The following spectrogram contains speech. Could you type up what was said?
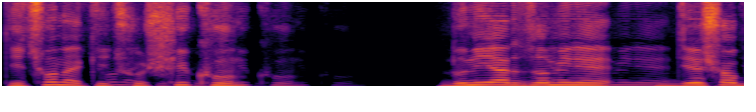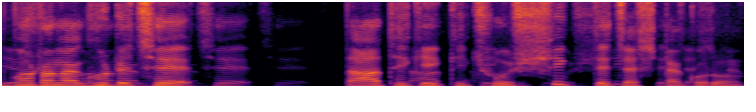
কিছু না কিছু শিখুন। দুনিয়ার জমিনে যেসব ঘটনা ঘটেছে তা থেকে কিছু শিখতে চেষ্টা করুন।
